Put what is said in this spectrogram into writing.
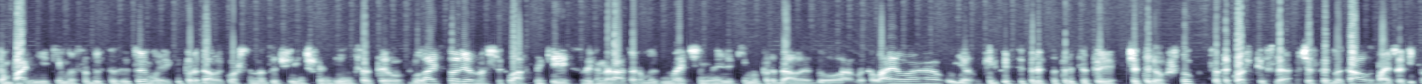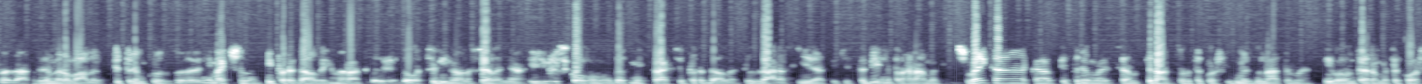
компаній, які ми особисто звітуємо, які передали кошти на ту чи іншу ініціативу. Була історія в класний кейс з генераторами з Німеччини, які ми передали до Миколаєва у кількості 334 штук. Це також після часи блекаут майже рік назад. Згенерували підтримку з Німеччини і передали генератори до цивільного населення і військовому і до адміністрації передали. Зараз є такі стабільні програми Швейка, яка підтримується фінансово також людьми з донатами і волонтерами. Також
